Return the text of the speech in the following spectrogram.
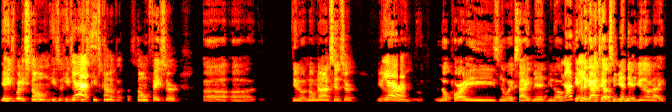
Yeah, he's really stone. He's a, he's, yes. a, he's, he's kind of a, a stone facer. Uh, uh, you know, no nonsenser. You know, yeah. no parties, no excitement. You know, Nothing. even the guy tells him in there. You know, like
